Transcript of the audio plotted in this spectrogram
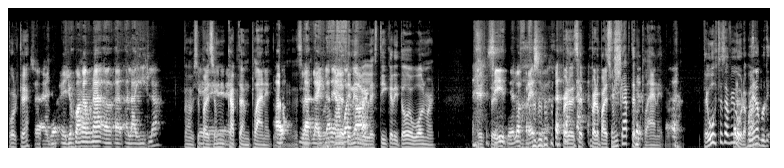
¿Por qué? O sea, ellos, ellos van a, una, a, la isla. Mí se Eh, parece un Captain Planet. ¿no? O sea, la- la isla de mira, Anwar Tiene Gar. el sticker y todo de Walmart. Este, Sí, tiene los precios. Pero, ese, pero parece un Captain Planet. ¿Te gusta esa figura, Juan? Bueno, porque.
